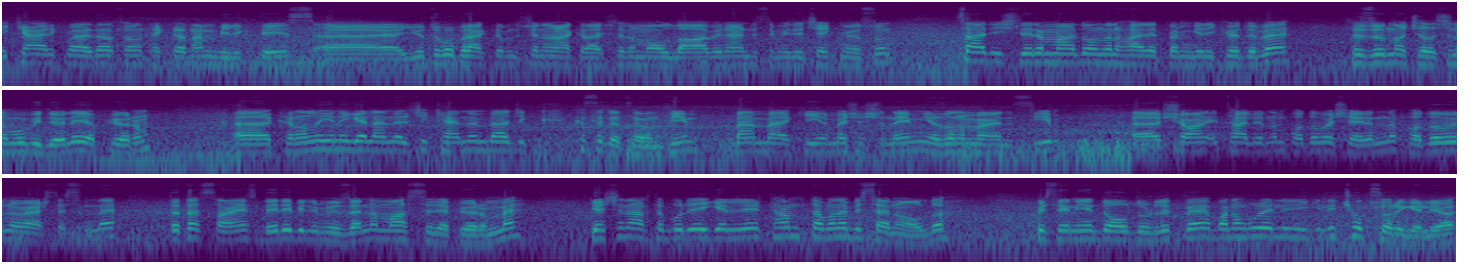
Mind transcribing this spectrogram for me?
İki aylık bir aradan sonra tekrardan birlikteyiz. Ee, YouTube'u bıraktığımı düşünen arkadaşlarım oldu. Abi neredesin video çekmiyorsun. Sadece işlerim vardı onları halletmem gerekiyordu ve sözünün açılışını bu videoyla yapıyorum. Ee, kanala yeni gelenler için kendimi birazcık kısaca tanıtayım. Ben belki 25 yaşındayım, yazılım mühendisiyim. Ee, şu an İtalya'nın Padova şehrinde Padova Üniversitesi'nde Data Science veri bilimi üzerine master yapıyorum ve geçen hafta buraya geleli tam tamına bir sene oldu. Bir seneyi doldurduk ve bana burayla ilgili çok soru geliyor.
